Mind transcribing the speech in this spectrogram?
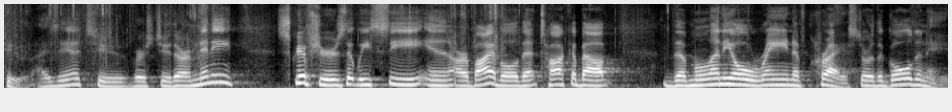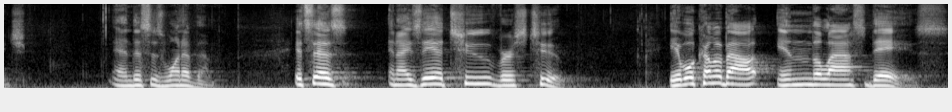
2. Isaiah 2, verse 2. There are many scriptures that we see in our Bible that talk about the millennial reign of Christ or the golden age. And this is one of them. It says in Isaiah 2, verse 2 It will come about in the last days.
